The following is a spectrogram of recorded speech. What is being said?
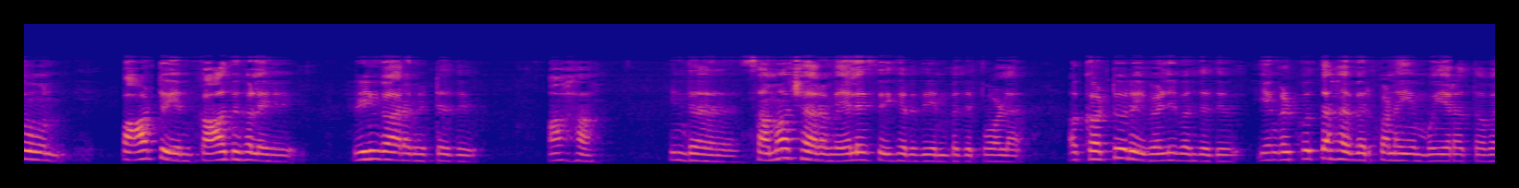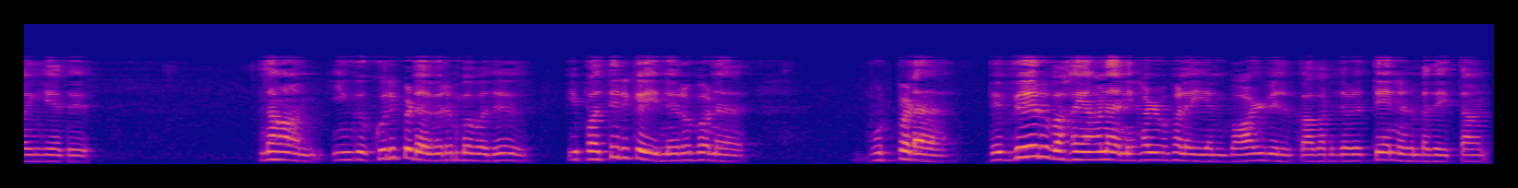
சோன் பாட்டு என் காதுகளை ரீங்காரமிட்டது. ஆஹா இந்த சமாச்சாரம் வேலை செய்கிறது என்பது போல. அக்கட்டுரை வெளிவந்தது. எங்கள் புத்தக விற்பனையும் உயரத் துவங்கியது. நான் இங்கு குறிப்பிட விரும்புவது இப்பத்திரிகை நிருபனர் உட்பட வெவ்வேறு வகையான நிகழ்வுகளை என் வாழ்வில் கவர்ந்தெடுத்தேன் என்பதைத்தான்.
